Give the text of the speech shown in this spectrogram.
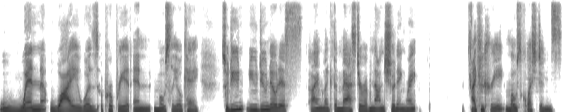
when why was appropriate and mostly okay. So do you you do notice I'm like the master of non-shoulding, right? I can create most questions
